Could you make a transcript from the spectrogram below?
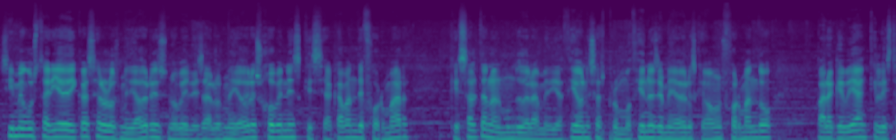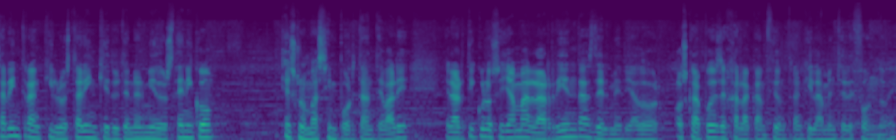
sí me gustaría dedicárselo a los mediadores noveles, a los mediadores jóvenes que se acaban de formar, que saltan al mundo de la mediación, esas promociones de mediadores que vamos formando, para que vean que el estar intranquilo, estar inquieto y tener miedo escénico es lo más importante, ¿vale? El artículo se llama Las riendas del mediador. Oscar, puedes dejar la canción tranquilamente de fondo, ¿eh?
